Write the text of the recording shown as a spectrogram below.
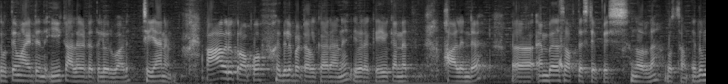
കൃത്യമായിട്ട് ഈ കാലഘട്ടത്തിൽ ഒരുപാട് ചെയ്യാനാണ്. ആ ഒരു ക്രോപ്പ് ഓഫ് ഇതിൽപ്പെട്ട ആൾക്കാരാണ് ഇവരൊക്കെ. ഈ കന്നത്ത് ഹാളിന്റെ എംബേഴ്സ് ഓഫ് ദ സ്റ്റെപ്പിസ് എന്ന് പറഞ്ഞ പുസ്തകം. ഇതും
